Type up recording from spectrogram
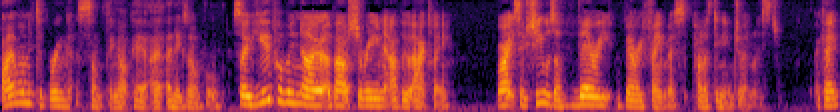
I wanted to bring something up here, an example. So you probably know about Shireen Abu Akleh, right? So she was a very, very famous Palestinian journalist, okay?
